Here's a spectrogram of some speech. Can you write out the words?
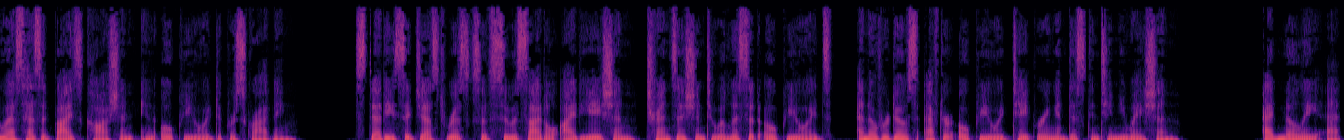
U.S. has advised caution in opioid prescribing. Studies suggest risks of suicidal ideation, transition to illicit opioids, and overdose after opioid tapering and discontinuation. Agnoli et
